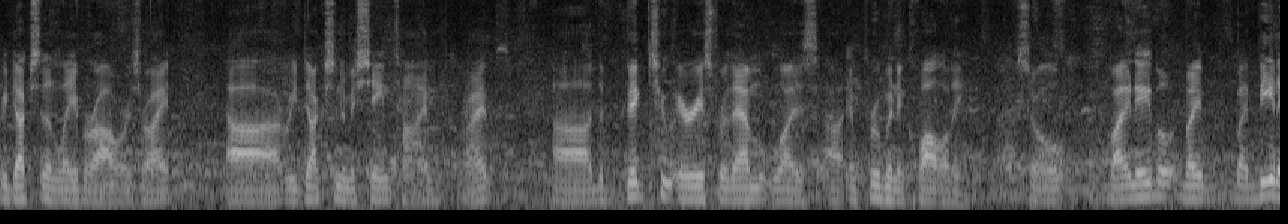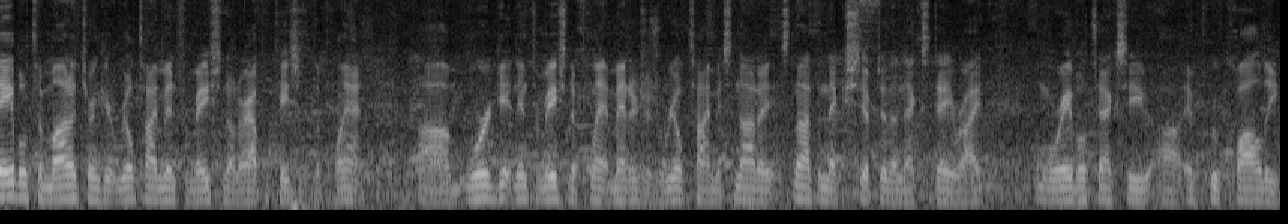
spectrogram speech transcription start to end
reduction in labor hours, right? Uh, reduction in machine time, right? Uh, the big two areas for them was uh, improvement in quality. So by, enable, by, by being able to monitor and get real-time information on our applications to the plant, um, we're getting information to plant managers real time. It's not, a, it's not the next shift or the next day, right? And we're able to actually uh, improve quality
